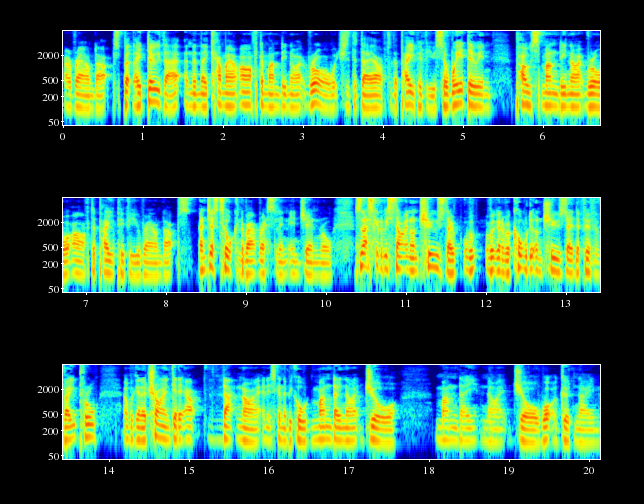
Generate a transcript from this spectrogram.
roundups, but they do that and then they come out after Monday Night Raw, which is the day after the pay per view. So we're doing post Monday Night Raw after pay per view roundups and just talking about wrestling in general. So that's going to be starting on Tuesday. We're going to record it on Tuesday, the 5th of April, and we're going to try and get it up that night. And it's going to be called Monday Night Jaw. Monday Night Jaw. What a good name.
